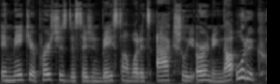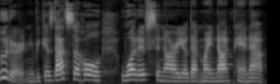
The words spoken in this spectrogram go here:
and make your purchase decision based on what it's actually earning, not what it could earn, because that's the whole what if scenario that might not pan out.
